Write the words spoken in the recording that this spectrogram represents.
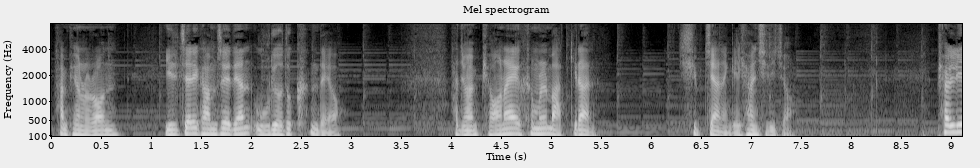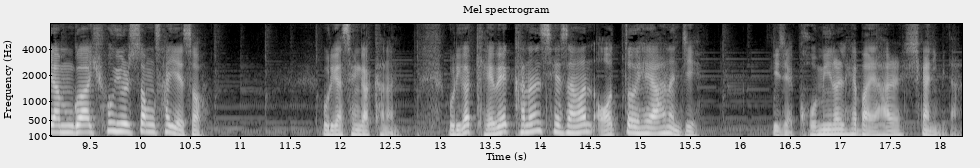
한편으론 일자리 감소에 대한 우려도 큰데요. 하지만 변화의 흐름을 막기란 쉽지 않은 게 현실이죠. 편리함과 효율성 사이에서 우리가 생각하는, 우리가 계획하는 세상은 어떠해야 하는지 이제 고민을 해봐야 할 시간입니다.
